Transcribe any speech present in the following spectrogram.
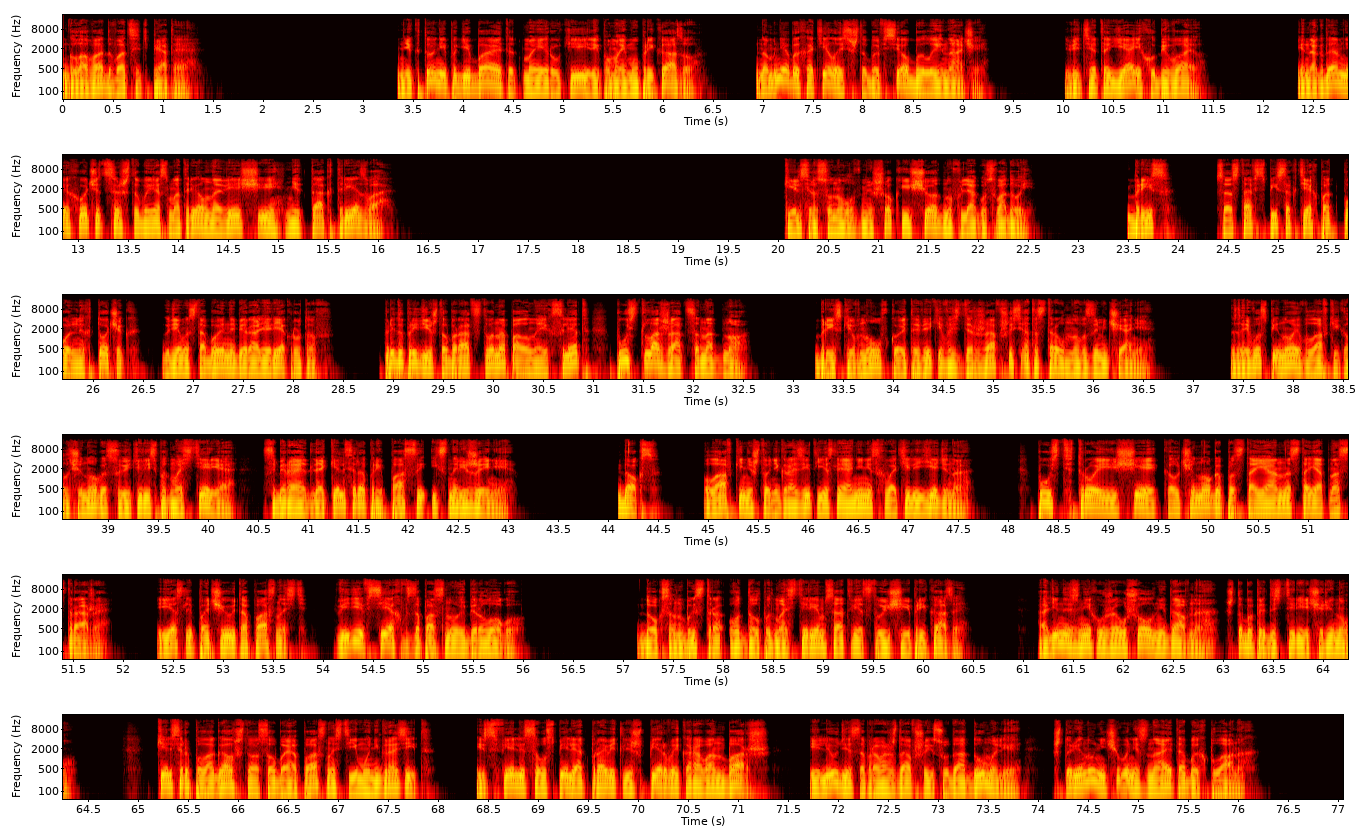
Глава двадцать пятая. Никто не погибает от моей руки или по моему приказу, но мне бы хотелось, чтобы все было иначе. Ведь это я их убиваю. Иногда мне хочется, чтобы я смотрел на вещи не так трезво. Кельсер сунул в мешок еще одну флягу с водой. «Брис, составь список тех подпольных точек, где мы с тобой набирали рекрутов. Предупреди, что братство напало на их след, пусть ложатся на дно». Брис кивнул, в кои-то веки воздержавшись от остроумного замечания. За его спиной в лавке Колченога суетились подмастерья, собирая для Кельсера припасы и снаряжение. «Докс, лавке ничто не грозит, если они не схватили Едина. Пусть трое ищеек Колченога постоянно стоят на страже. Если почуют опасность, веди всех в запасную берлогу». Доксон быстро отдал подмастерьям соответствующие приказы. Один из них уже ушел недавно, чтобы предостеречь Рену. Кельсер полагал, что особая опасность ему не грозит. Из Фелиса успели отправить лишь первый караван барж, и люди, сопровождавшие суда, думали, что Рену ничего не знает об их планах.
